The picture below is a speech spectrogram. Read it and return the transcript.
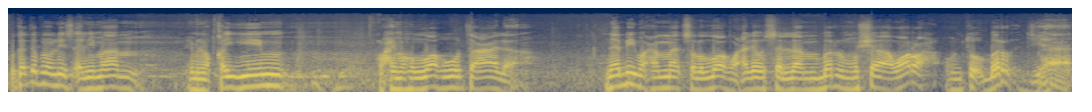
berkata penulis al-imam Ibn Qayyim rahimahullahu ta'ala Nabi Muhammad sallallahu alaihi wasallam bermusyawarah untuk berjihad.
